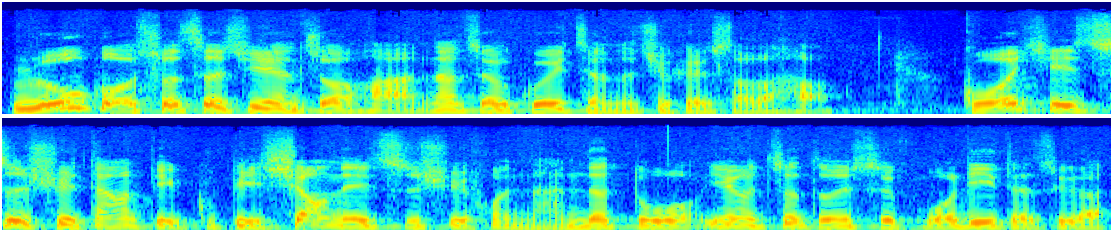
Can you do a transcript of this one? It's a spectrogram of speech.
如果说这几点做的话，那这个规则呢就可以守得好。国际秩序当然比比校内秩序会难得多，因为这东西是国力的这个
